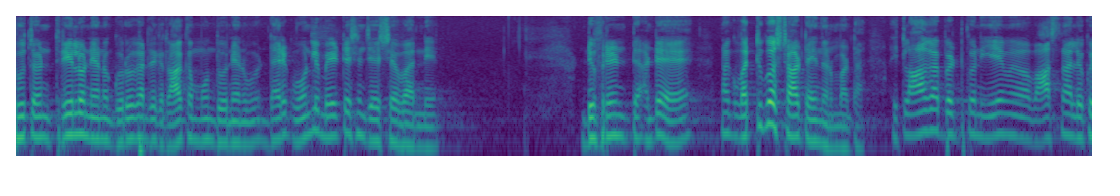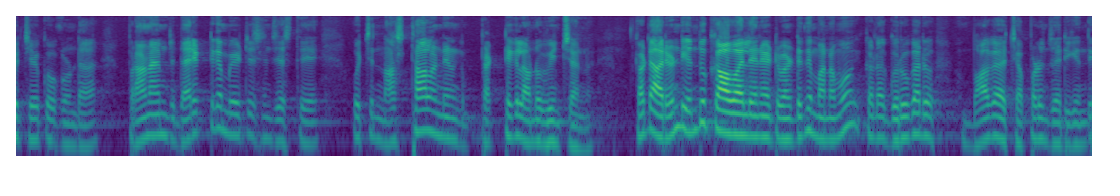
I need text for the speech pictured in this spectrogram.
టూ థౌజండ్ త్రీలో నేను గురువుగారి దగ్గర రాకముందు నేను డైరెక్ట్ ఓన్లీ మెడిటేషన్ చేసేవాడిని. డిఫరెంట్ అంటే నాకు వర్టిగో స్టార్ట్ అయిందనమాట. ఇట్లాగా పెట్టుకొని ఏం వాసనాలు ఎక్కువ చేకోకుండా ప్రాణాయామం డైరెక్ట్గా మెడిటేషన్ చేస్తే వచ్చిన నష్టాలను నేను ప్రాక్టికల్ అనుభవించాను. కాబట్టి ఆ రెండు ఎందుకు కావాలి అనేటువంటిది మనము ఇక్కడ గురువుగారు బాగా చెప్పడం జరిగింది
